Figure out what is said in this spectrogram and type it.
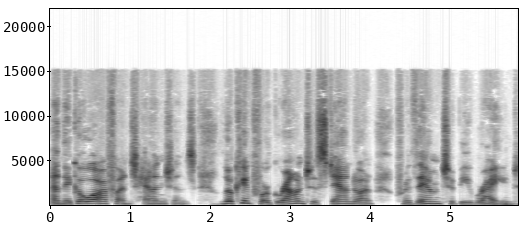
and they go off on tangents, looking for ground to stand on for them to be right.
